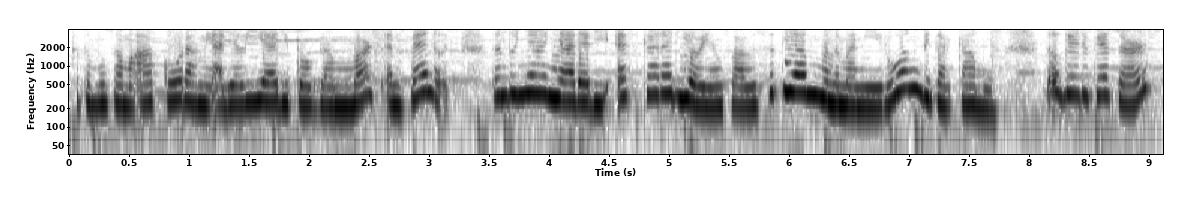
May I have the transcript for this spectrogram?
Ketemu sama aku Rahmi Adelia di program Mars and Venus. Tentunya hanya ada di SK Radio yang selalu setia menemani ruang dengar kamu. Tahu gak educators?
